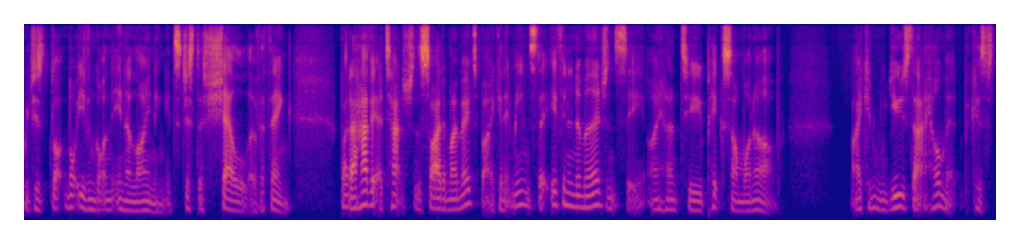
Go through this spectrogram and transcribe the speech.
which has got not even got an inner lining. It's just a shell of a thing but I have it attached to the side of my motorbike. And it means that if in an emergency I had to pick someone up, I can use that helmet because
